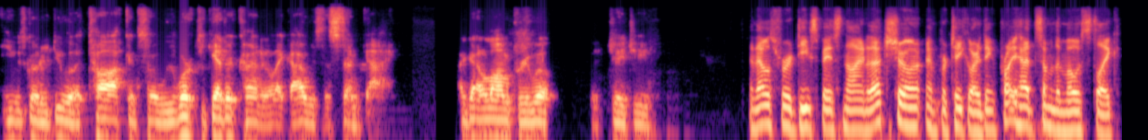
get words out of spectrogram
he was going to do a talk, and so we worked together, kind of like I was the stunt guy. I got along pretty well with JG. And that was for Deep Space Nine. That show in particular, I think, probably had some of the most like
